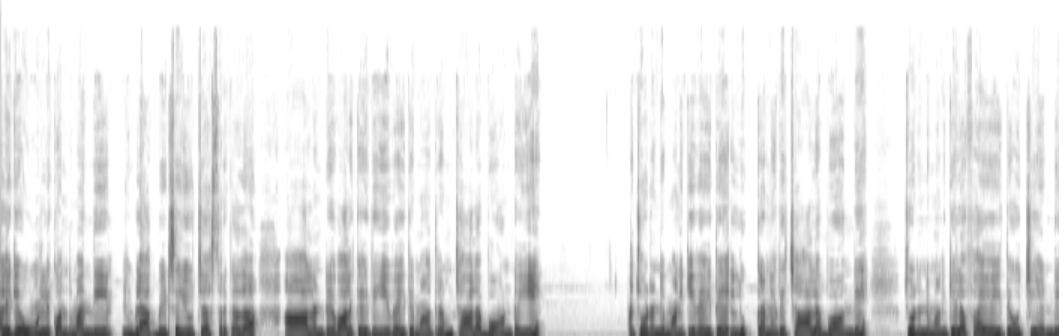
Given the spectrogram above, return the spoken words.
అలాగే ఓన్లీ కొంతమంది బ్లాక్ బీడ్సే యూజ్ చేస్తారు కదా. అలాంటి వాళ్ళకైతే ఇవైతే మాత్రం చాలా బాగుంటాయి. చూడండి మనకి ఇదైతే లుక్ అనేది చాలా బాగుంది. చూడండి మనకి ఇలా ఫైవ్ అయితే వచ్చాయండి.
